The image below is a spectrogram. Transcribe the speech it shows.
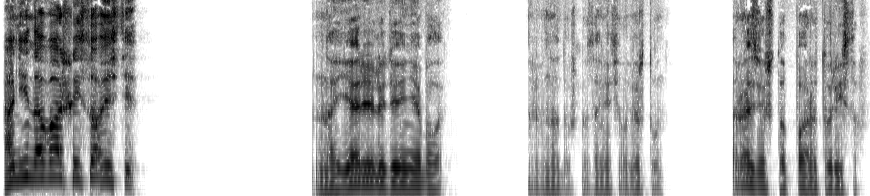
Они на вашей совести!» «На Яре людей не было», — равнодушно заметил Вертун. «Разве что пара туристов».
